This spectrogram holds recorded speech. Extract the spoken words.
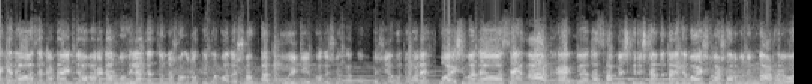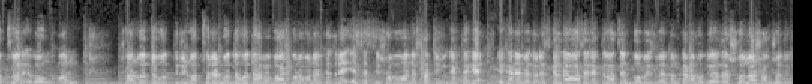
একে দেওয়া আছে ডাটা এন্ট্রি অপারেটর মহিলাদের জন্য সংরক্ষিত পদের সংখ্যা দুইটি। পদের সংখ্যা কম বেশিও হতে পারে। বয়সীমা দেওয়া আছে আট এক দুই হাজার ছাব্বিশ খ্রিস্টাব্দ তারিখে বয়সীমা সর্বনিম্ন আঠারো বছর এবং সর্বোচ্চ বত্রিশ বছরের মধ্যে হতে হবে। বয়স প্রমাণের ক্ষেত্রে এসএসসি সমমানের সার্টিফিকেট থেকে এখানে বেতন স্কেল দেওয়া আছে, দেখতে পাচ্ছেন। প্রবিস বেতন কাঠামো দুই হাজার ষোলো, সংশোধিত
